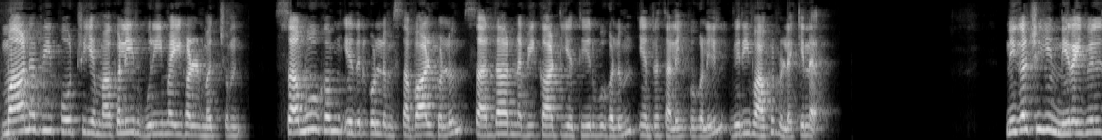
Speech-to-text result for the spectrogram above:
மாணவி போற்றிய மகளிர் உரிமைகள் மற்றும் சமூகம் எதிர்கொள்ளும் சவால்களும் சர்தார் நபி காட்டிய தீர்வுகளும் என்ற தலைப்புகளில் விரிவாக விளக்கினர். நிகழ்ச்சியின் நிறைவில்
